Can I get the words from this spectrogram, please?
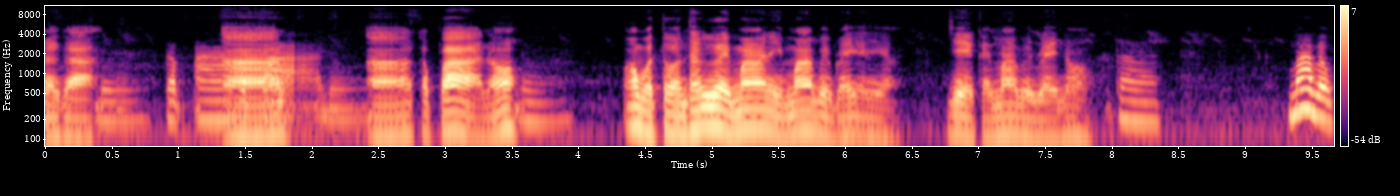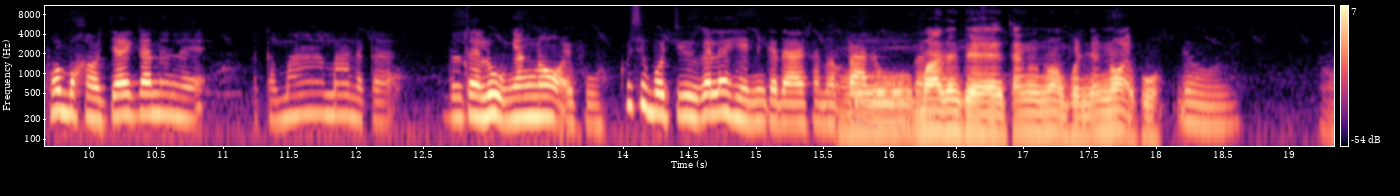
แล้วก็โดย กับอาอากับป้าโดยอากับป้าเนาะโดยเอาบัดตอนทั้งเอื้อยมานี่มาแบบไรอันเนี้ยแยกกันมาแบบไรเนาะก็มาแบบพ่อบ่เข้าใจกันนั่นแหละก็มามาแล้วก็ตั้งแต่ลูกยังน้อยผู้ก็สิบ่จือกันแล้วเห็นก็ได้คันว่าปลาลูกโอ้ก็มาได้ตั้งแต่ทั้งน้องๆเพิ่นยังน้อยผู้โดยอ๋อ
